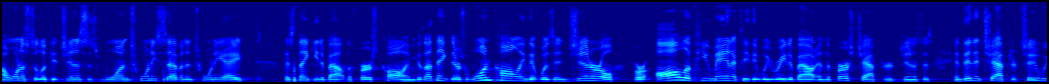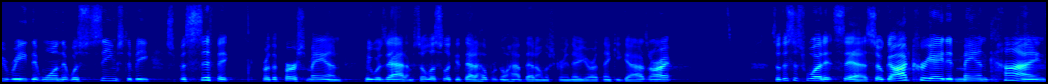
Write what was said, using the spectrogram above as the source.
I want us to look at Genesis 1 27 and 28 as thinking about the first calling, because I think there's one calling that was in general for all of humanity that we read about in the first chapter of Genesis. And then in chapter 2, we read that one that was seems to be specific for the first man who was Adam. So let's look at that. I hope we're going to have that on the screen. There you are. Thank you, guys. All right. So this is what it says. So God created mankind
